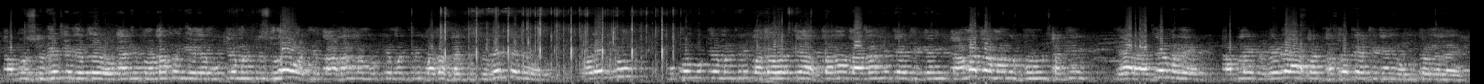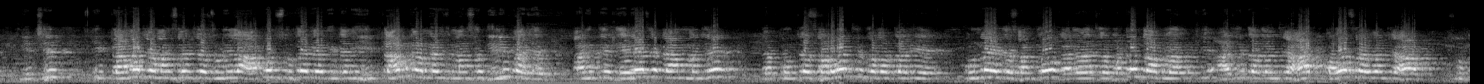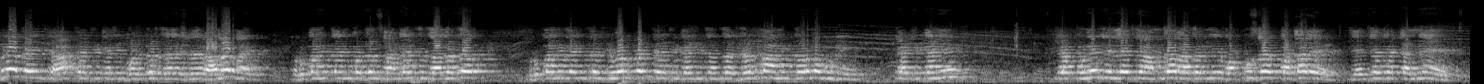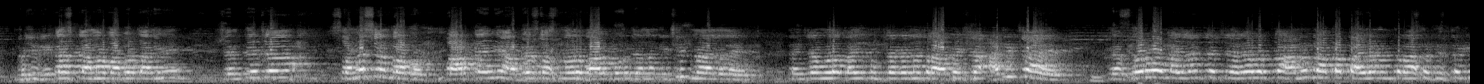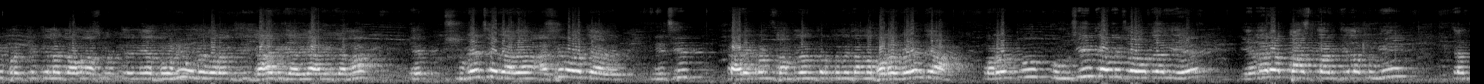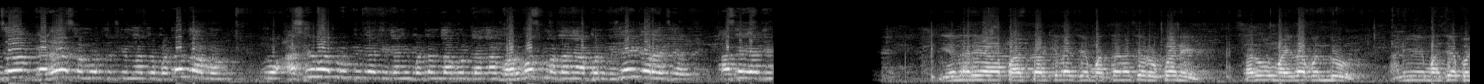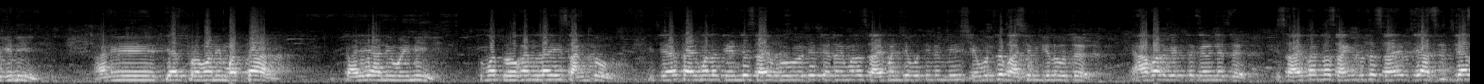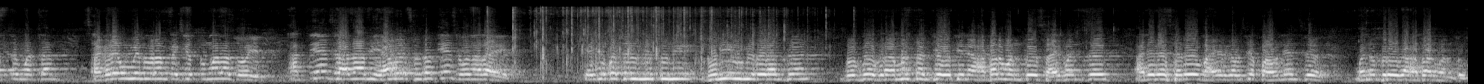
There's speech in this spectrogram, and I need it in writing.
आपण शुभेच्छा देतोय हो. आणि तोंडा पण गेले. मुख्यमंत्री सुद्धा होते. दादांना मुख्यमंत्री पदासाठी शुभेच्छा देऊ. परंतु उपमुख्यमंत्री पदावरती असताना दादांनी त्या ठिकाणी कामाचा माणूस म्हणून साठी या राज्यामध्ये आपला एक वेगळा असा ठसा त्या ठिकाणी उमटवलेला आहे. निश्चित की कामाच्या माणसांच्या जोडीला आपण सुद्धा त्या ठिकाणी ही काम करणारी माणसं दिली पाहिजेत. आणि ते देण्याचं काम म्हणजे तुमच्या सर्वांची जबाबदारी आहे. पुन्हा एकदा सांगतो घड्याळाचं बटन दाबलं की आजीदादांचे हात पवारसाहेबांचे हात सुप्रियाताईंचे हात त्या ठिकाणी बळकट झाल्याशिवाय राहणार नाही रुपालीताईंबद्दल सांगायचं झालं तर रुपालीताईंचं जीवनपट त्या ठिकाणी त्यांचा जन्म आणि कर्मभूमी त्या ठिकाणी या पुणे जिल्ह्याचे आमदार आदरणीय बापूसाहेब पटारे यांच्या ज्या कन्या आहेत म्हणजे विकास कामाबाबत आणि जनतेच्या समस्यांबाबत बारकाईने अभ्यास असणारं बाळकडू त्यांना निश्चित मिळालेलं आहे त्यांच्यामुळे काही तुमच्याकडनं तर अपेक्षा अधिकच्या आहेत. त्या सर्व महिलांच्या चेहऱ्यावरचा आनंद आता पाहिल्यानंतर असं दिसतं की प्रत्येकीला जाऊन असं या दोन्ही उमेदवारांची गाठ घ्यावी आणि त्यांना एक शुभेच्छा द्याव्या आशीर्वाद द्यावे. निश्चित कार्यक्रम संपल्यानंतर तुम्ही त्यांना थोडा वेळ द्या. परंतु तुमची तेवढी जबाबदारी आहे. येणाऱ्या पाच तारखेला तुम्ही त्यांचं घड्याळासमोरचं चिन्हाचं बटन दाबून तो आशीर्वाद रूपी त्या ठिकाणी बटन दाबून त्यांना भरघोस मताने आपण विजय करायचे असं या ठिकाणी येणाऱ्या पाच तारखेला जे मतदानाच्या रूपाने सर्व महिला बंधू आणि माझ्या भगिनी आणि त्याचप्रमाणे मतदार ताई आणि वहिनी तुम्हा दोघांनाही सांगतो की ज्या टायमाला झेंडे साहेब उभे होते त्या टायमाला साहेबांच्या वतीने मी शेवटचं भाषण केलं होतं. आभार व्यक्त करण्याचं. की साहेबांना सांगितलं होतं साहेब जास्तीत जास्त मतदान सगळ्या उमेदवारांपेक्षा तुम्हालाच होईल. आणि तेच झालं आणि यावेळेस सुद्धा तेच होणार आहे. त्याच्याबद्दल मी तुम्ही दोन्ही उमेदवारांचं गोगो ग्रामस्थांच्या वतीने आभार मानतो. साहेबांचं आलेल्या सर्व बाहेरगावच्या पाहुण्यांचं मनपूर्वक आभार मानतो.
